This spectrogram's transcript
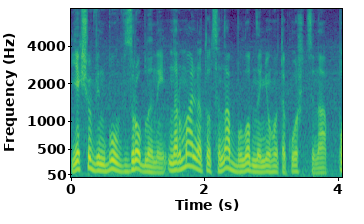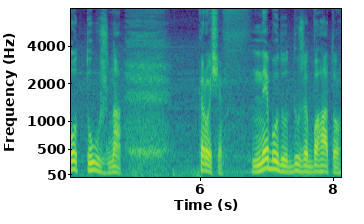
Якщо б він був зроблений нормально, то ціна була б на нього також ціна потужна. Коротше, не буду дуже багато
